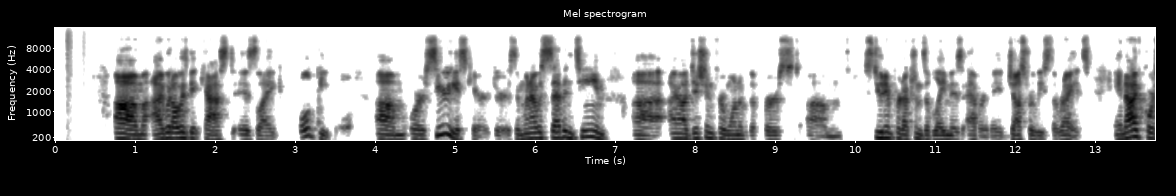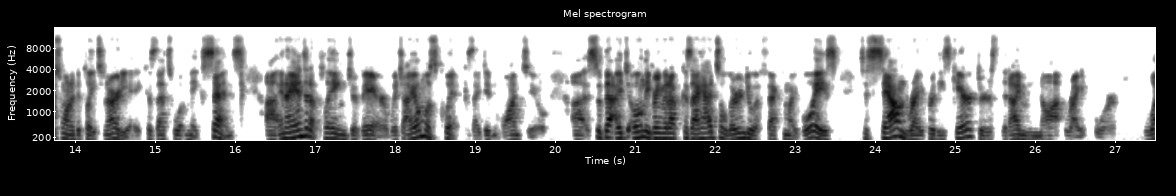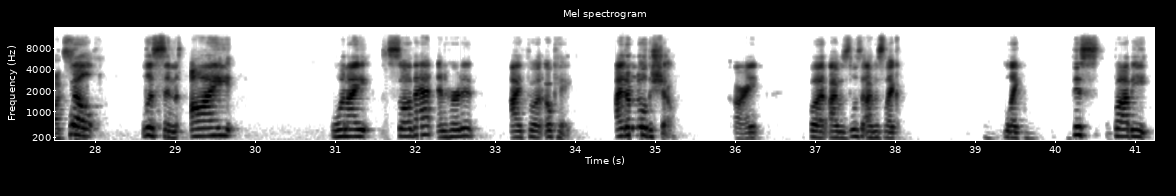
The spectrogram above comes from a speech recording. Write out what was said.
um, I would always get cast as like old people um, or serious characters. And when I was 17, uh, I auditioned for one of the first um, student productions of Les Mis ever. They had just released the rights. And I, of course, wanted to play Thénardier because that's what makes sense. Uh, and I ended up playing Javert, which I almost quit because I didn't want to. Uh, so that I only bring that up because I had to learn to affect my voice to sound right for these characters that I'm not right for. What's well, listen, I when I saw that and heard it, I thought, okay, I don't know the show, all right, but I was listening. I was like, like this Bobby,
